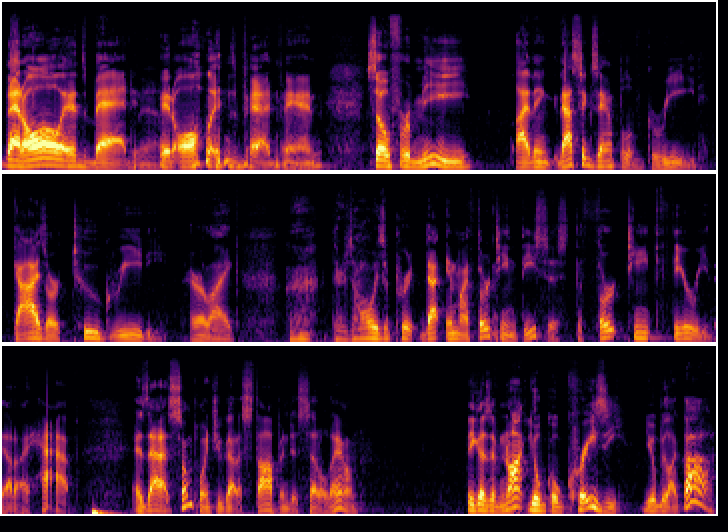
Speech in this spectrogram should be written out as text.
That all ends bad. Yeah. It all ends bad, man. So for me, I think that's example of greed. Guys are too greedy. They're like, "Huh, there's always a pretty that in my 13th thesis, the 13th theory that I have is that at some point you got to stop and just settle down. Because if not, you'll go crazy. You'll be like, ah,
